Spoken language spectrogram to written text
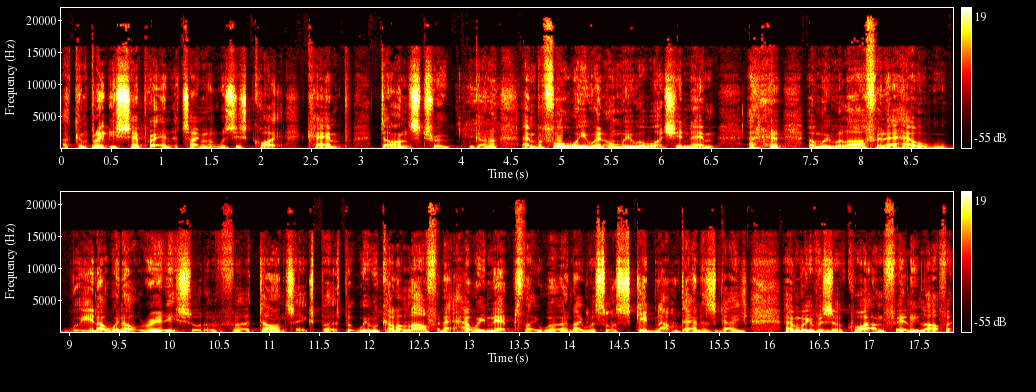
a completely separate entertainment was this quite camp dance troupe going on. And before we went on, we were watching them, and, and we were laughing at how you know we're not really sort of uh, dance experts, but we were kind of laughing at how inept they were, and they were sort of skidding up and down the stage, and we was quite unfairly laughing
